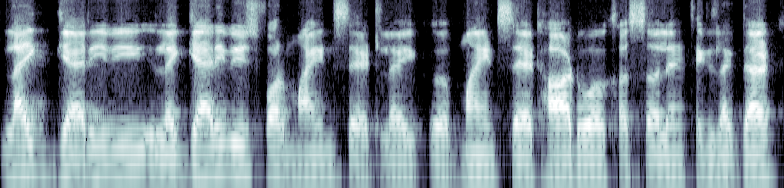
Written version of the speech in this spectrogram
like Gary Vee. Like Gary Vee is for mindset, like uh, mindset, hard work, hustle, and things like that.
